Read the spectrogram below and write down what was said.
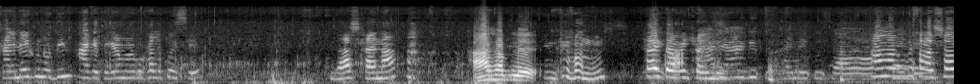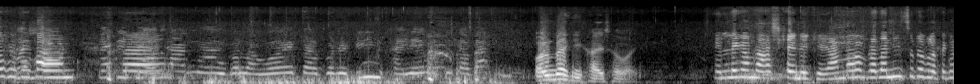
খাই নাই কোনো দিন আগে থেকে আমার খালি কইছে ঘাস খায় না। হাঁস আপনি? কিন্তু মানুষ খাই তো আমি খাই আমার ঘাস বাহন। তারপরে ডিম কি খায় সবাই। এর লেগে আমরা হাঁস খাই নাই খেয়ে আমরা আমরা জানি ছোটবেলা থেকে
